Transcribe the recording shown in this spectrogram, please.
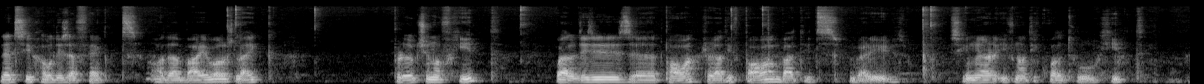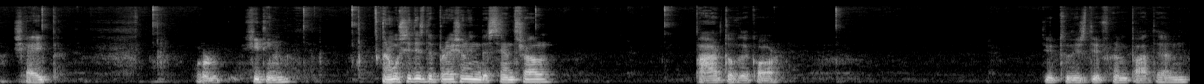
let's see how this affects other variables like production of heat. Well, this is uh, power, relative power, but it's very similar, if not equal to heat shape or heating. And we see this depression in the central part of the core due to this different pattern.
